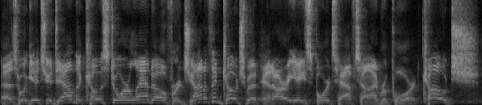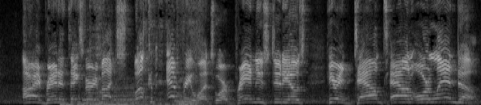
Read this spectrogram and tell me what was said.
As we'll get you down the coast to Orlando for Jonathan Coachman at REA EA Sports Halftime Report. Coach. All right, Brandon, thanks very much. Welcome everyone to our brand new studios here in downtown Orlando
